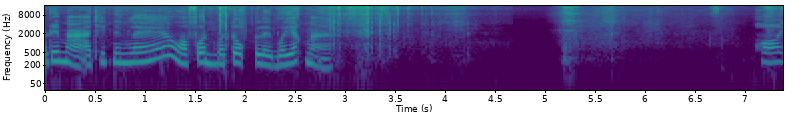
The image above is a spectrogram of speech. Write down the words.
บ่ได้มาอาทิตย์หนึ่งแล้วฝนบ่ตกเลยบ่ยักมาพลอย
